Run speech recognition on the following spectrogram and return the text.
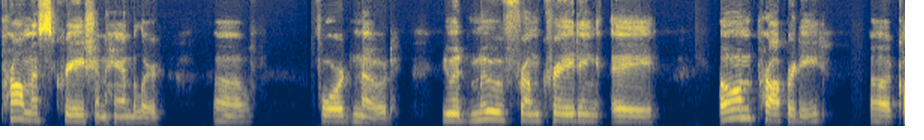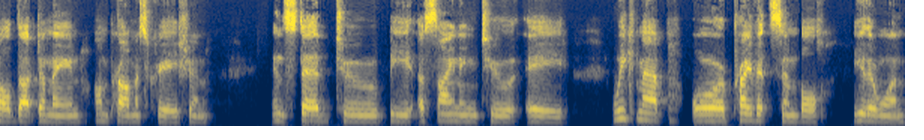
promise creation handler uh, for Node, you would move from creating a own property uh, called dot .domain on promise creation instead to be assigning to a weak map or private symbol, either one.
